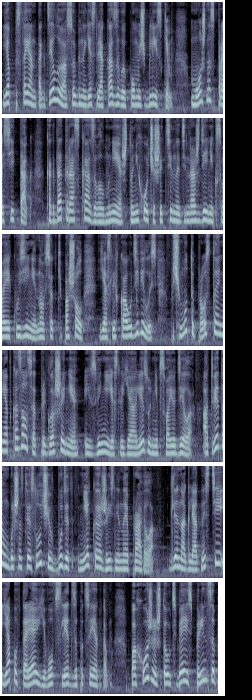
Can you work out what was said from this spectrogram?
Я постоянно так делаю, особенно если оказываю помощь близким. Можно спросить так. Когда ты рассказывал мне, что не хочешь идти на день рождения к своей кузине, но все-таки пошел, я слегка удивилась. Почему ты просто не отказался от приглашения? Извини, если я лезу не в свое дело. Ответом в большинстве случаев будет некое жизненное правило – Для наглядности я повторяю его вслед за пациентом. Похоже, что у тебя есть принцип,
